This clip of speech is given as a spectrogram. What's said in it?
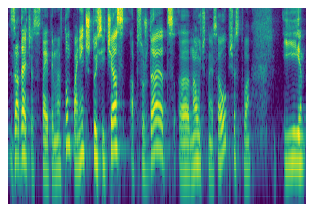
задача состоит именно в том, понять, что сейчас обсуждает э, научное сообщество. И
